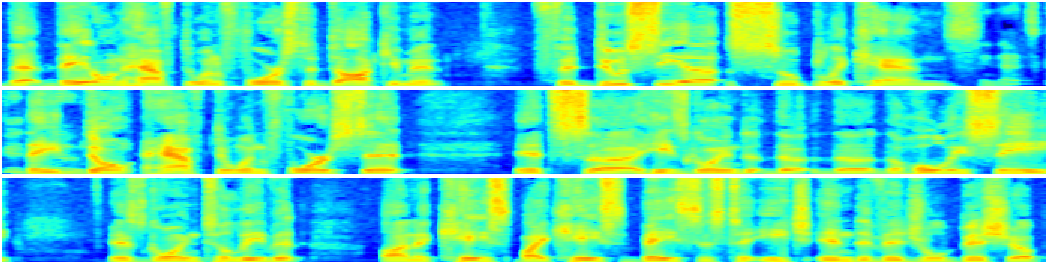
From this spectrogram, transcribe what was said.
that they don't have to enforce the document fiducia supplicans. And that's good They news. don't have to enforce it. It's uh, he's going to the, the the Holy See is going to leave it on a case by case basis to each individual bishop.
